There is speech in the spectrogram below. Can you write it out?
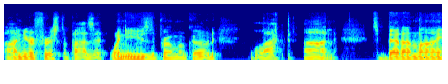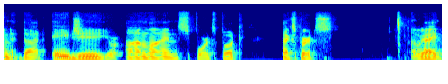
on your first deposit when you use the promo code LOCKED ON. It's betonline.ag, your online sportsbook experts. Okay,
